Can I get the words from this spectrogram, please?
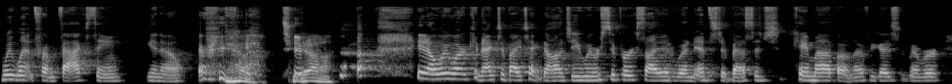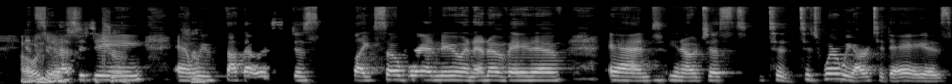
we went from faxing you know everything Yeah. to, Yeah. you know we weren't connected by technology we were super excited when instant message came up i don't know if you guys remember Oh, instant yes. messaging and Sure. we thought that was just like so brand new and innovative and you know just to to where we are today is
